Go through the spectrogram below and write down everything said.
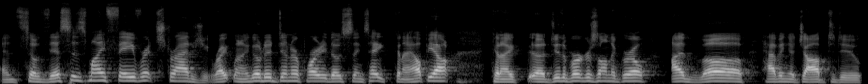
And so this is my favorite strategy, right? When I go to a dinner party, those things, hey, can I help you out? Can I uh, do the burgers on the grill? I love having a job to do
